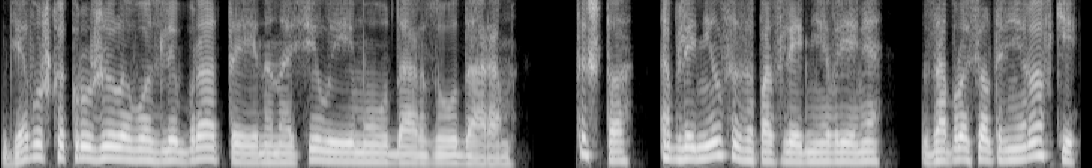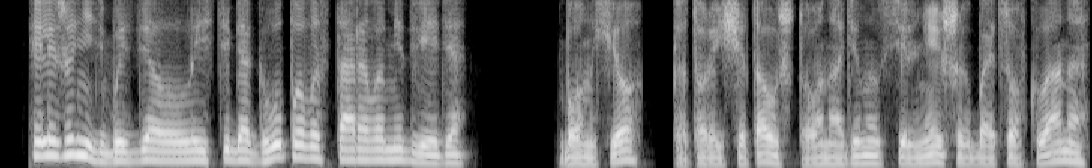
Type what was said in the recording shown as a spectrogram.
Девушка кружила возле брата и наносила ему удар за ударом. «Ты что, обленился за последнее время? Забросил тренировки? Или женитьбу сделала из тебя глупого старого медведя?» Бонхё, который считал, что он один из сильнейших бойцов клана,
